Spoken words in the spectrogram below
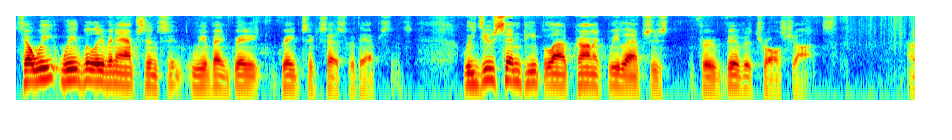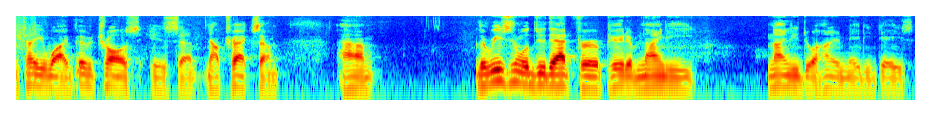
So we, we believe in abstinence. We've had great, great success with abstinence. We do send people out, chronic relapsers, for Vivitrol shots. I'll tell you why. Vivitrol is, is uh, naltrexone. Um, the reason we'll do that for a period of 90, 90 to 180 days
